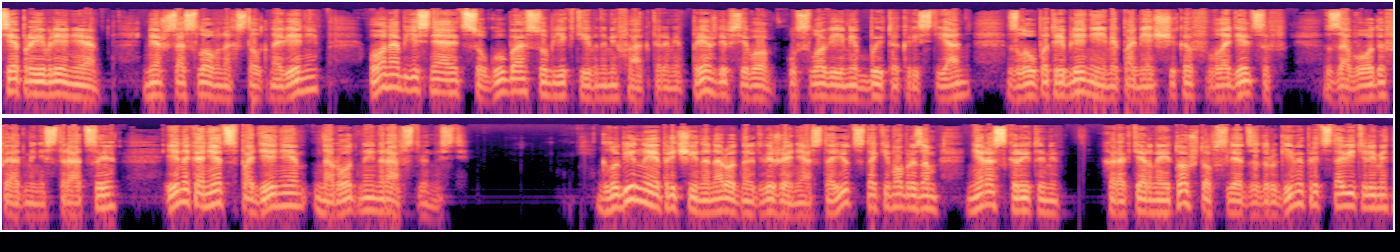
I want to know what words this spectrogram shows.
Все проявления межсословных столкновений он объясняет сугубо субъективными факторами, прежде всего условиями быта крестьян, злоупотреблениями помещиков, владельцев заводов и администрации и, наконец, падением народной нравственности. Глубинные причины народных движений остаются, таким образом, нераскрытыми. Характерно и то, что вслед за другими представителями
